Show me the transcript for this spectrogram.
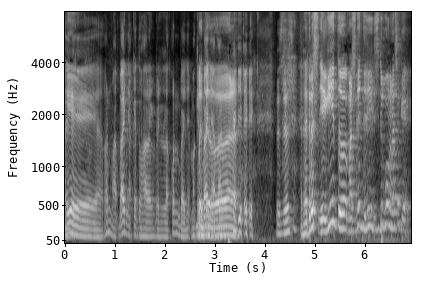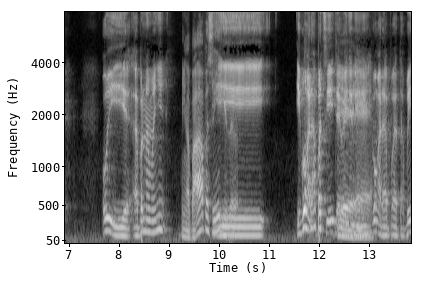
iya, iya iya iya kan banyak itu hal yang pengen dilakukan banyak makin Betul. banyak kan Iya, iya. terus terus Nah terus ya gitu, maksudnya jadi di situ gue ngerasa kayak, oh iya apa namanya? ya nggak apa-apa sih gitu Iya, gue gak dapet sih ceweknya Iya. nih, gue gak dapet. Tapi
